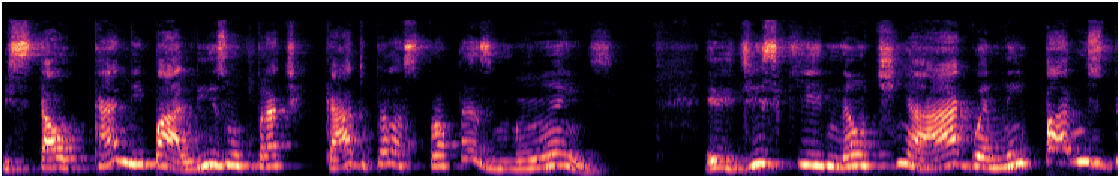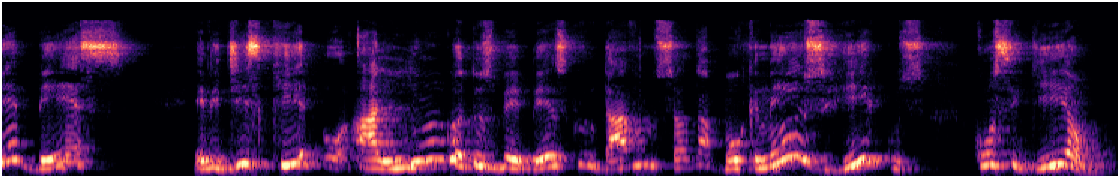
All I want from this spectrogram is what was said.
está o canibalismo praticado pelas próprias mães. Ele diz que não tinha água nem para os bebês. Ele diz que a língua dos bebês grudava no céu da boca. Nem os ricos conseguiam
